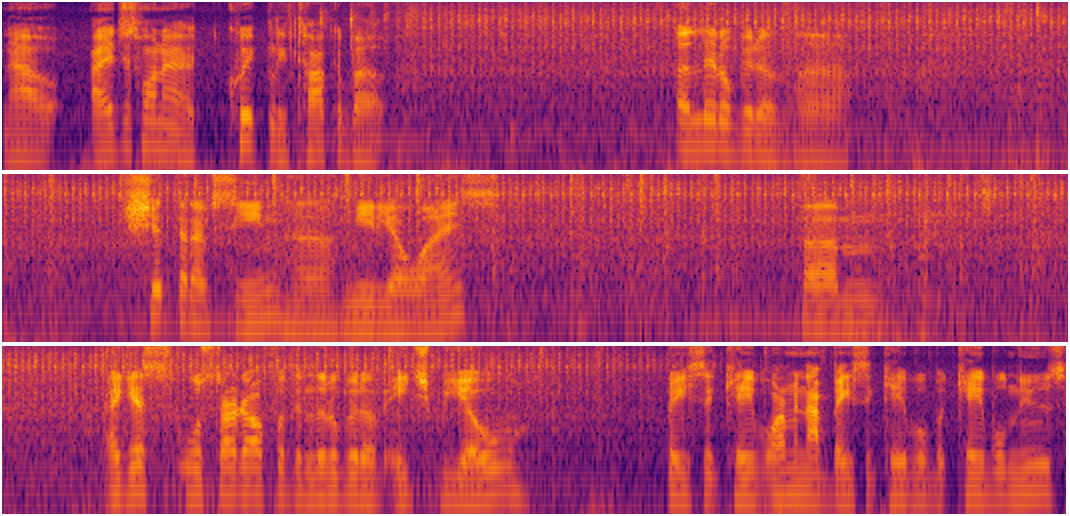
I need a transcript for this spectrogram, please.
Now, I just want to quickly talk about a little bit of uh, shit that I've seen uh, media wise. Um, I guess we'll start off with a little bit of HBO basic cable, or I mean not basic cable, but cable news,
